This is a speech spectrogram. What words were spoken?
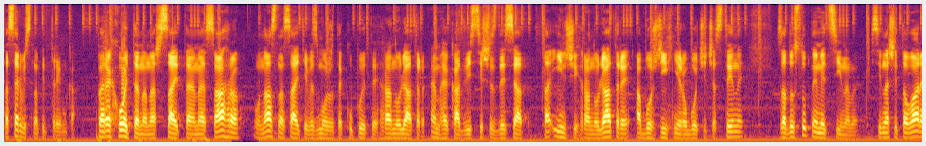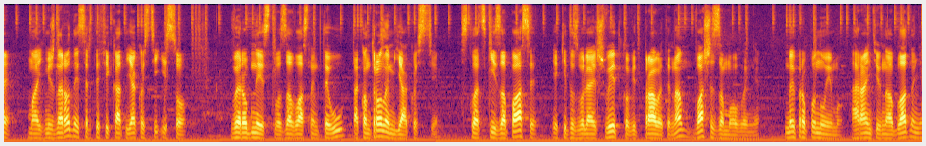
та сервісна підтримка. Переходьте на наш сайт ТМС Агро. У нас на сайті ви зможете купити гранулятор МГК 260 та інші гранулятори або ж їхні робочі частини за доступними цінами. Всі наші товари мають міжнародний сертифікат якості ISO, виробництво за власним ТУ та контролем якості, складські запаси, які дозволяють швидко відправити нам ваше замовлення. Ми пропонуємо гарантію на обладнання,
